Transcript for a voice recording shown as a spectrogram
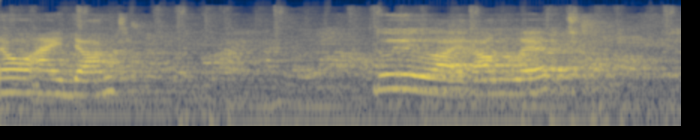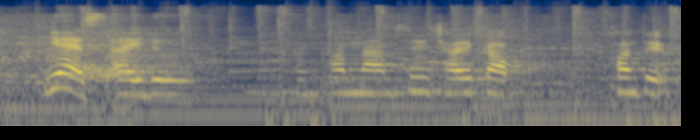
No I don't Do you like omelette Yes I do ถึงคำนามที่ใช้กับคอนติไฟ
